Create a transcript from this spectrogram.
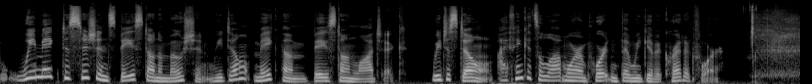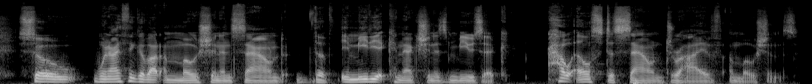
We make decisions based on emotion. We don't make them based on logic. We just don't. I think it's a lot more important than we give it credit for. So, when I think about emotion and sound, the immediate connection is music. How else does sound drive emotions?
